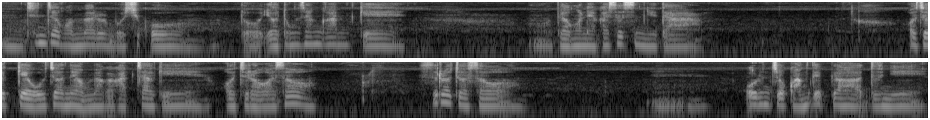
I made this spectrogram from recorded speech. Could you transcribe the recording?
음, 친정 엄마를 모시고 또 여동생과 함께 어, 병원에 갔었습니다. 어저께 오전에 엄마가 갑자기 어지러워서 쓰러져서 음, 오른쪽 광대뼈 눈이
